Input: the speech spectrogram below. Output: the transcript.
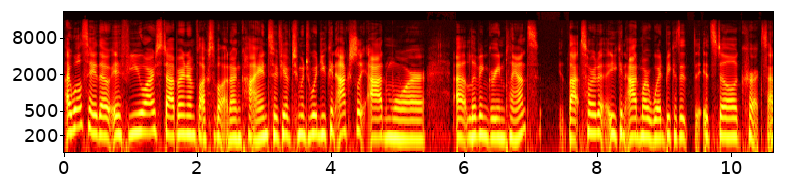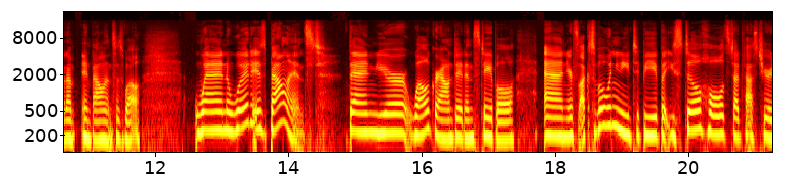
I will say though, if you are stubborn and flexible and unkind, so if you have too much wood, you can actually add more uh, living green plants. That sort of you can add more wood because it it still corrects that imbalance as well. When wood is balanced, then you're well grounded and stable and you're flexible when you need to be, but you still hold steadfast to your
